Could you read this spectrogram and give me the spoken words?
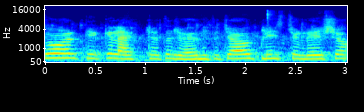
তো আর কে কে লাইফটাতে জয়েন হতে চাও প্লিজ চলে এসো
